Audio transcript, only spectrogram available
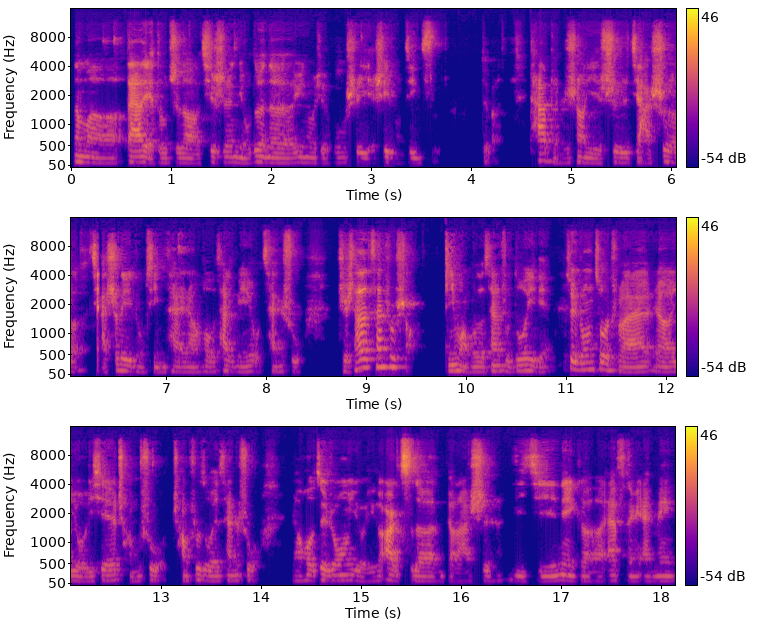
那么大家也都知道，其实牛顿的运动学公式也是一种近似，对吧？它本质上也是假设假设的一种形态，然后它里面也有参数，只是它的参数少。神经网络的参数多一点，最终做出来，呃，有一些常数，常数作为参数，然后最终有一个二次的表达式，以及那个 f 等于 ma，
